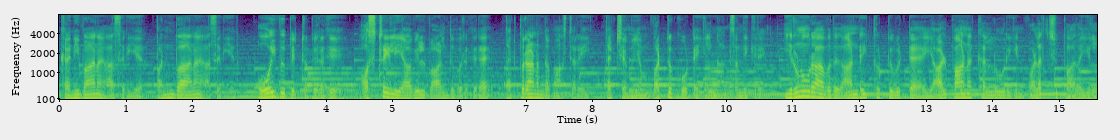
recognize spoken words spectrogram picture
கனிவான ஆசிரியர் பண்பான ஆசிரியர். ஓய்வு பெற்ற பிறகு ஆஸ்திரேலியாவில் வாழ்ந்து வருகிற தட்புரானந்த மாஸ்டரை தற்சமயம் வட்டுக்கோட்டையில் நான் சந்திக்கிறேன். இருநூறாவது ஆண்டை தொட்டுவிட்ட யாழ்ப்பாண கல்லூரியின் வளர்ச்சி பாதையில்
